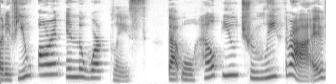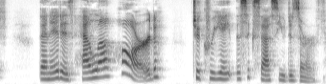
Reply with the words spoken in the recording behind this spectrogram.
But if you aren't in the workplace that will help you truly thrive, then it is hella hard to create the success you deserve.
